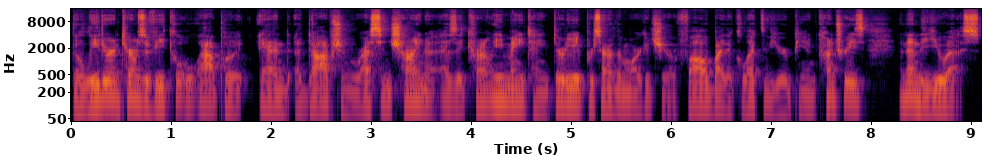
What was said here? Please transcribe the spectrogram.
the leader in terms of vehicle output and adoption rests in China, as they currently maintain 38% of the market share, followed by the collective European countries and then the US.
